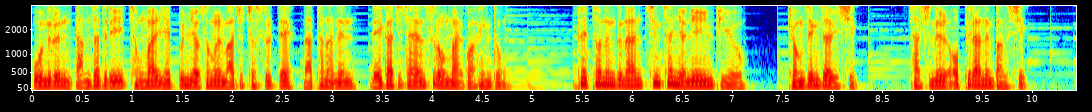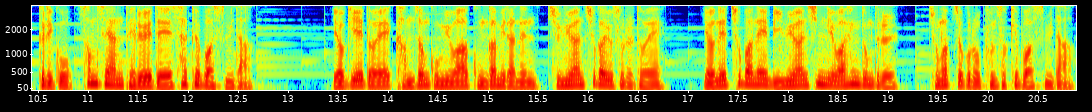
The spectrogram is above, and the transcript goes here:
오늘은 남자들이 정말 예쁜 여성을 마주쳤을 때 나타나는 네 가지 자연스러운 말과 행동. 패턴 은 근한 칭찬 연예인 비유, 경쟁자 의식, 자신을 어필하는 방식, 그리고 섬세한 배려에 대해 살펴보았습니다. 여기에 더해 감정 공유와 공감이라는 중요한 추가 요소를 더해 연애 초반의 미묘한 심리와 행동들을 종합적으로 분석해 보았습니다.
